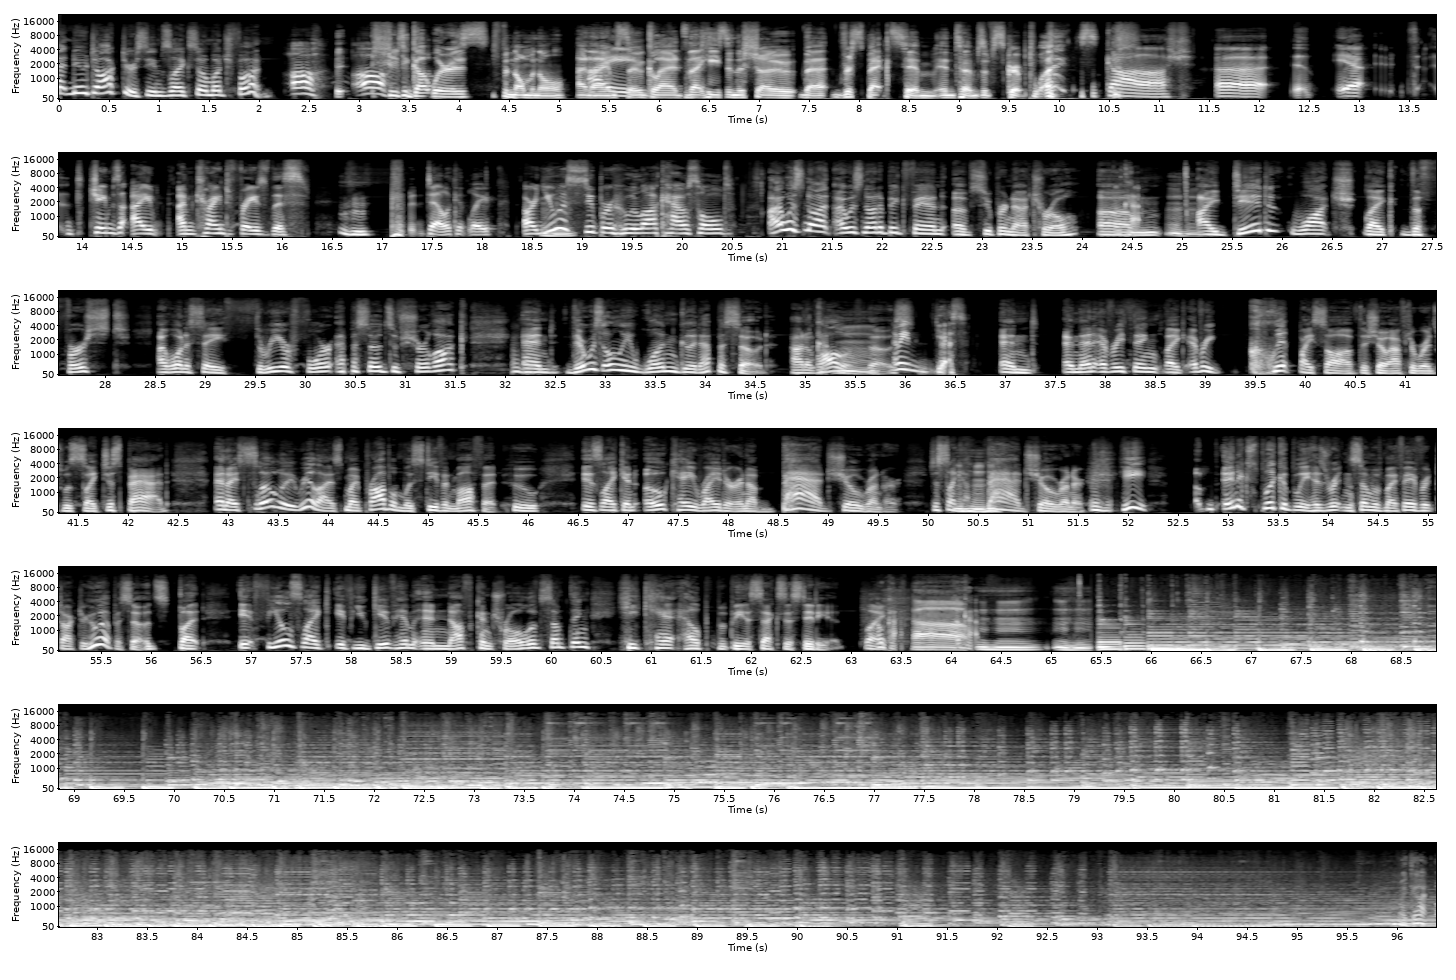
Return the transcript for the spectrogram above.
that new doctor seems like so much fun. Oh, oh. Ncuti Gatwa is phenomenal, and I, I- am so glad that he's in the show that respects him in terms of script wise. gosh. Uh, yeah. James, I I'm trying to phrase this hmm delicately. Are you a Mhm. Superwholock household? I was not. I was not a big fan of Supernatural. Okay. Um, Mhm. I did watch like the first. I want to say three or four episodes of Sherlock, Mhm. and there was only one good episode out of Okay. all Hmm. of those. I mean, yes. and and then everything like every clip I saw of the show afterwards was like just bad. And I slowly realized my problem was Steven Moffat, who is like an okay writer and a bad showrunner, just like a Mhm. bad showrunner. Mhm. He uh, inexplicably has written some of my favorite Doctor Who episodes, but it feels like if you give him enough control of something, he can't help but be a sexist idiot. Like, Okay. Ah, Okay. mhm, mhm.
